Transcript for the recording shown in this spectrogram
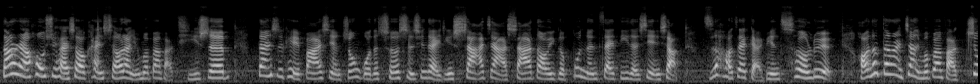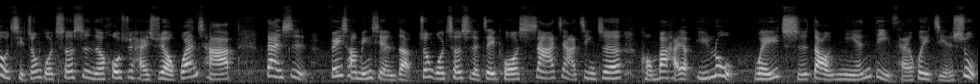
当然，后续还是要看销量有没有办法提升。但是可以发现，中国的车市现在已经杀价杀到一个不能再低的现象，只好再改变策略。好，那当然这样有没有办法救起中国车市呢？后续还需要观察。但是非常明显的，中国车市的这波杀价竞争，恐怕还要一路维持到年底才会结束。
